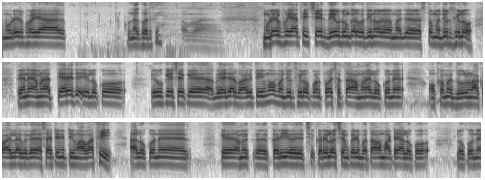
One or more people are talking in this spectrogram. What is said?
મુડેર ફળિયા કુના ઘરથી મુડેર ફળિયાથી છેક દેવ ડુંગર સુધીનો રસ્તો મંજૂર થયેલો. તેને હમણાં અત્યારે જ એ લોકો એવું કહે છે કે બે હજાર બાવીસ તેવીમાં મંજૂર થયેલો પણ તો છતાં હમણાં લોકોને ઓખમે ધૂળ નાખવા એટલે એસઆઈટીની ટીમ આવવાથી આ લોકોને કે અમે કરી કરેલો છે એમ કરીને બતાવવા માટે આ લોકો લોકોને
